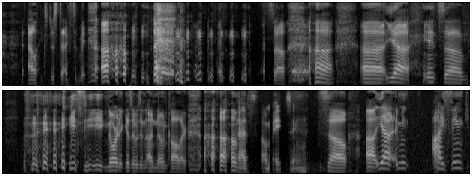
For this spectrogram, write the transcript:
Alex just texted me. Um, so, uh, uh, yeah, it's. Um, he, he ignored it because it was an unknown caller. Um, That's amazing. so, uh, yeah, I mean, I think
